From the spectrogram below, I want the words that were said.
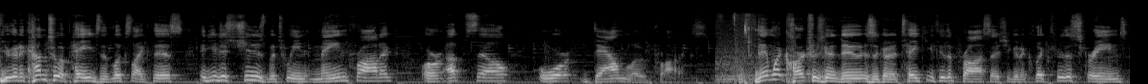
You're going to come to a page that looks like this and you just choose between main product or upsell or download products. Then what Kartra is going to do is it's going to take you through the process. You're going to click through the screens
